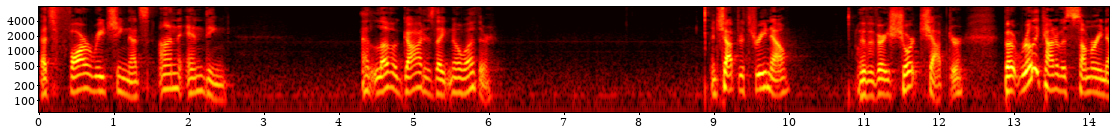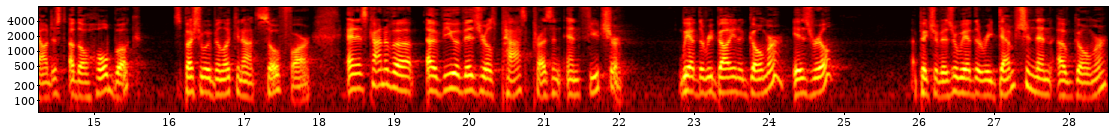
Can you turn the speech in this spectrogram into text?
That's far reaching, that's unending. That love of God is like no other. In chapter 3 now, we have a very short chapter, but really kind of a summary now just of the whole book, especially what we've been looking at so far. And it's kind of a, a view of Israel's past, present, and future. We have the rebellion of Gomer, Israel, a picture of Israel. We have the redemption then of Gomer,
